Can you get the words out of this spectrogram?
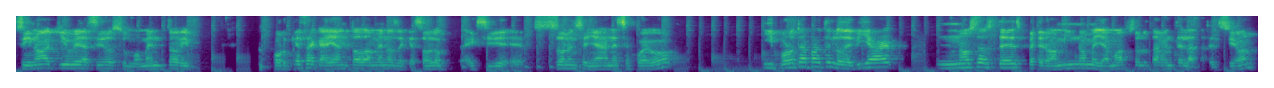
Si no, aquí hubiera sido su momento y ¿por qué sacarían todo a menos de que solo, eh, solo enseñaran ese juego? Y por otra parte, lo de VR, no sé a ustedes, pero a mí no me llamó absolutamente la atención.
